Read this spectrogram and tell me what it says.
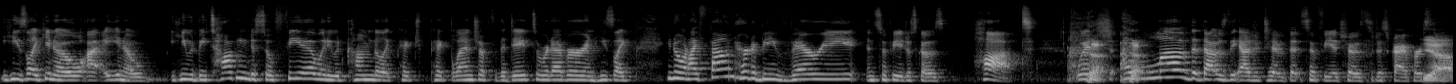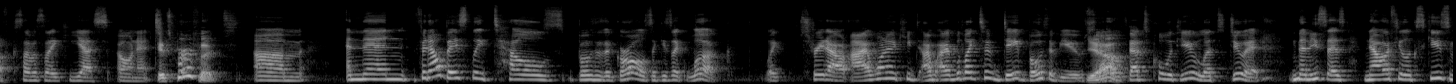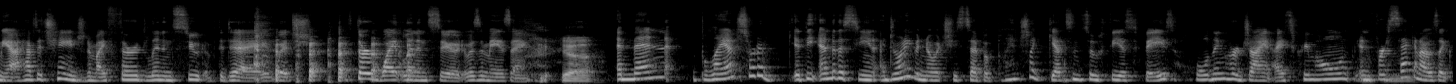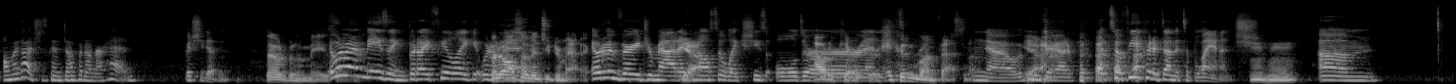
he's like, you know, I, you know, he would be talking to Sophia when he would come to like pick pick Blanche up for the dates or whatever, and he's like, you know, and I found her to be very, and Sophia just goes hot. Which I love that that was the adjective that Sophia chose to describe herself. Yeah. Because I was like, yes, own it. It's perfect. Um, and then Fidel basically tells both of the girls, like, he's like, look, like, straight out, I want to keep, I, I would like to date both of you. So Yeah. if that's cool with you, let's do it. And then he says, now if you'll excuse me, I have to change into my third linen suit of the day, which, third white linen suit. It was amazing. Yeah. And then Blanche sort of at the end of the scene, I don't even know what she said, but Blanche like gets in Sophia's face holding her giant ice cream cone. And for a mm-hmm. second I was like, oh my god, she's gonna dump it on her head. But she didn't. That would have been amazing. It would have been amazing, but I feel like it would but have it also been too dramatic. it would have been very dramatic and also like she's older Out of and character. She couldn't run fast enough. no, it would Yeah. be very out of But Sophia could have done it to Blanche. Mm-hmm. Um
